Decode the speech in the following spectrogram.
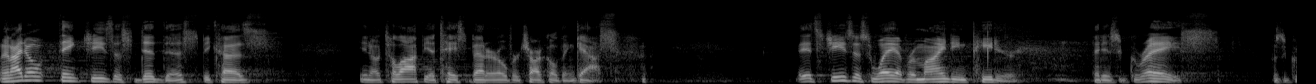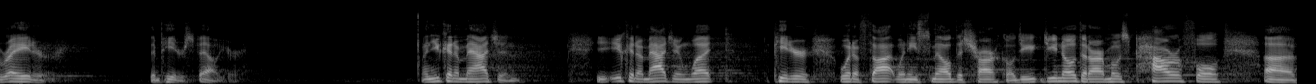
And I don't think Jesus did this because you know, tilapia tastes better over charcoal than gas. It's Jesus' way of reminding Peter that his grace was greater than Peter's failure. And you can imagine, you can imagine what Peter would have thought when he smelled the charcoal. Do you, do you know that our most powerful uh,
